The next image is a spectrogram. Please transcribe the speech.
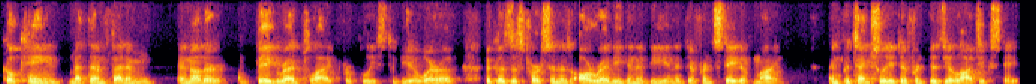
cocaine, methamphetamine, another big red flag for police to be aware of because this person is already going to be in a different state of mind and potentially a different physiologic state.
